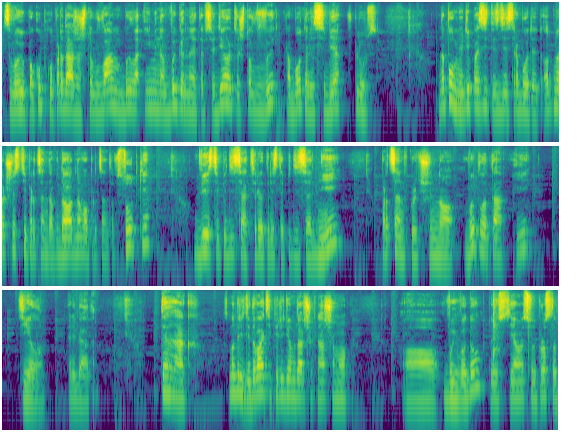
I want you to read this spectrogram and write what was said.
свою покупку-продажу, чтобы вам было именно выгодно это все делать и чтобы вы работали себе в плюс. Напомню, депозиты здесь работают от 0,6% до 1% в сутки, 250-350 дней, процент включено выплата и тело, ребята. Так, смотрите, давайте перейдем дальше к нашему э, выводу. То есть я вам все просто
